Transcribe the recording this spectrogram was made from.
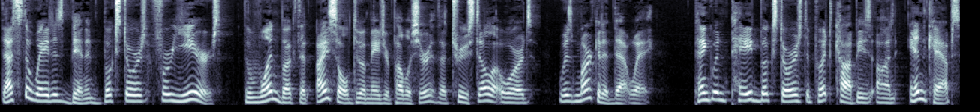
That's the way it has been in bookstores for years. The one book that I sold to a major publisher, the True Stella Awards, was marketed that way. Penguin paid bookstores to put copies on end caps,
